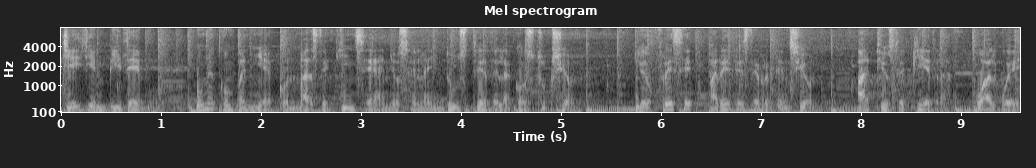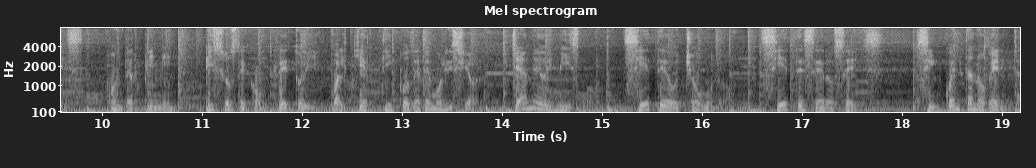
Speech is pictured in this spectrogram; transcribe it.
JMB Demo, una compañía con más de 15 años en la industria de la construcción. Le ofrece paredes de retención, patios de piedra, wallways, underpinning, pisos de concreto y cualquier tipo de demolición. Llame hoy mismo 781-706-5090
